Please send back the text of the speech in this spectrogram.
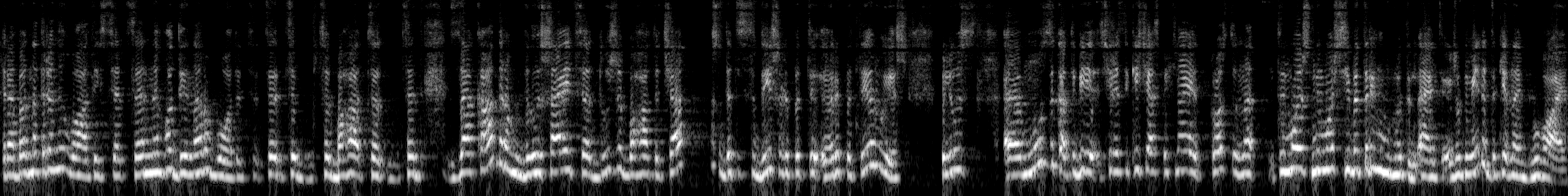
треба натренуватися. Це не година роботи. Це це, це, багато. Це, за кадром залишається дуже багато часу, де ти сидиш, репети, репетируєш. Плюс е, музика тобі через якийсь час починає просто на ти можеш не можеш її витримувати. Навіть розумієте, таке навіть буває.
